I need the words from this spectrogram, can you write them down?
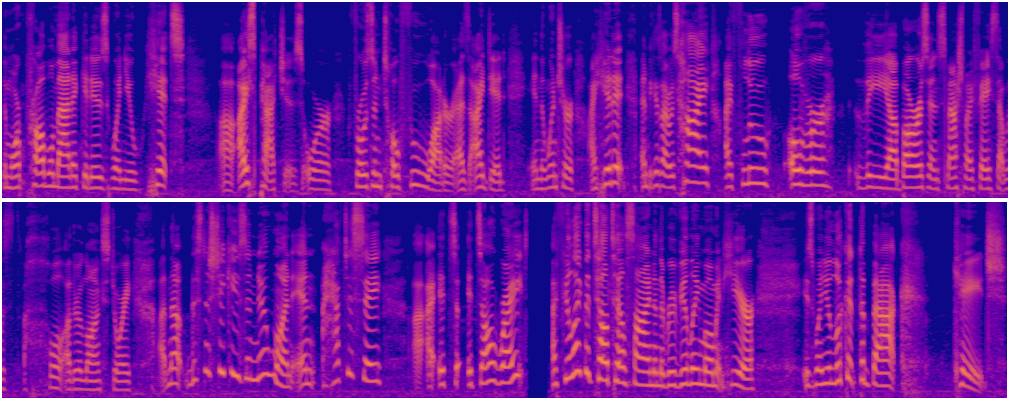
the more problematic it is when you hit uh, ice patches or frozen tofu water, as I did in the winter. I hit it, and because I was high, I flew over the uh, bars and smashed my face. That was a whole other long story. Uh, now, this Nishiki is a new one, and I have to say, uh, it's it's all right. I feel like the telltale sign and the revealing moment here is when you look at the back cage.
